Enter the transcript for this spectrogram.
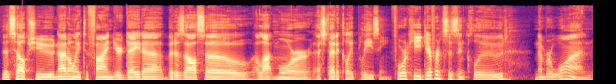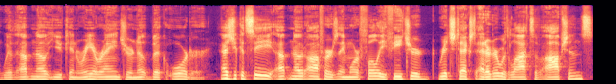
This helps you not only to find your data, but is also a lot more aesthetically pleasing. Four key differences include number one, with UpNote, you can rearrange your notebook order. As you can see, UpNote offers a more fully featured rich text editor with lots of options.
